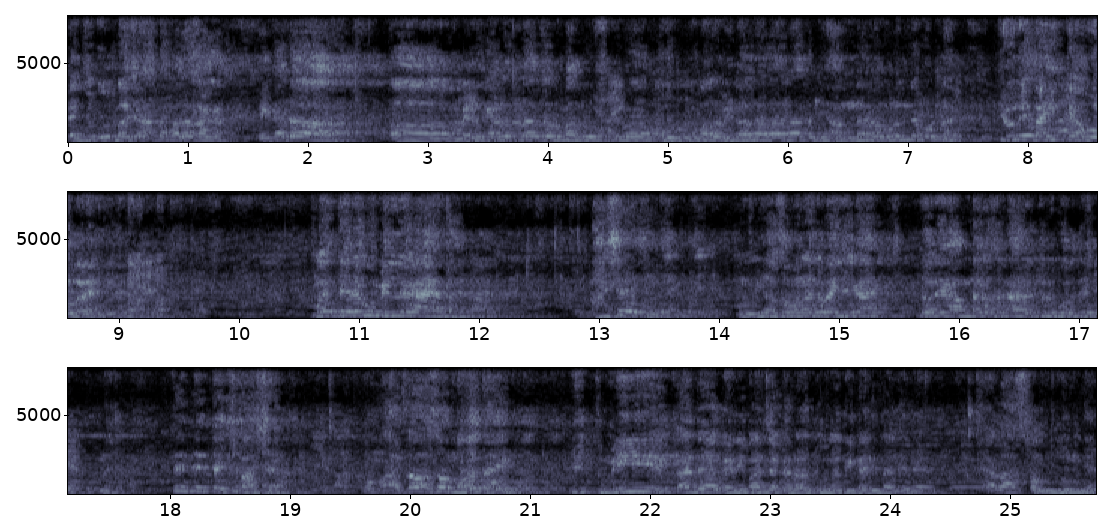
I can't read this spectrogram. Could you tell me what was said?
त्यांची बोलभाषा आता मला सांगा. एखादा मेळघाटातला जर माणूस किंवा कोण तुम्हाला भेटायला आला ना तर आमदारा म्हणून नाही बोलणार. क्यों रे भाई क्या बोल रहे हैं? मैं तेरे को मिलने आया था. भाषा आहे मी असं म्हणायला पाहिजे काय तर आमदार असं काय तुम्ही बोलते. नाही. ते त्यांची भाषा आहे. मग माझं असं मत आहे की तुम्ही एखाद्या गरिबाच्या घरातून अधिकारी झालेले आहे त्याला समजून घ्या.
